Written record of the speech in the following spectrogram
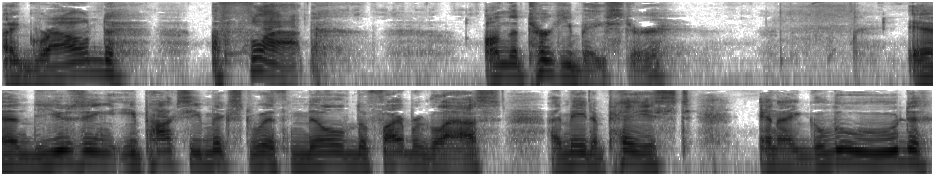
I ground a flat on the turkey baster and using epoxy mixed with milled fiberglass, I made a paste and I glued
